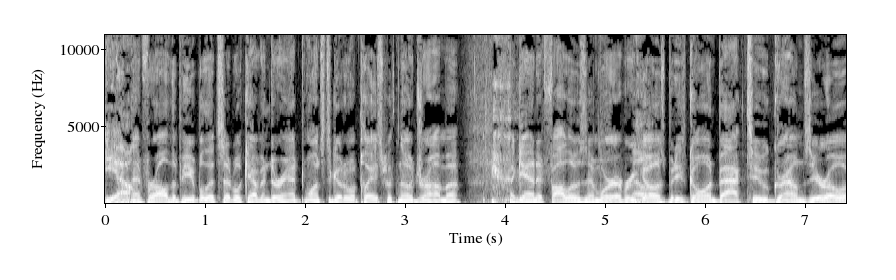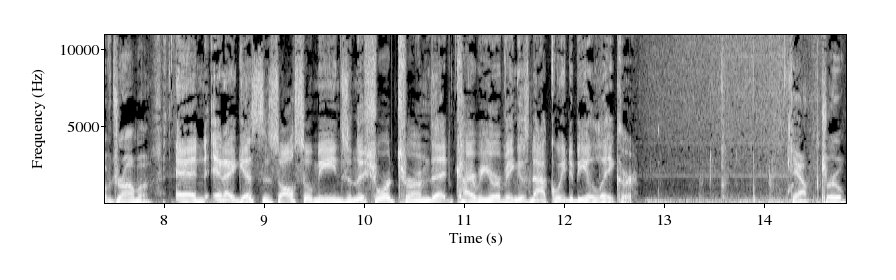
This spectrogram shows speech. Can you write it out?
Yeah. And for all the people that said, well, Kevin Durant wants to go to a place with no drama, again, it follows him wherever he No. goes, but he's going back to ground zero of drama. And and I guess this also means in the short term that Kyrie Irving is not going to be a Laker. Yeah. True.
